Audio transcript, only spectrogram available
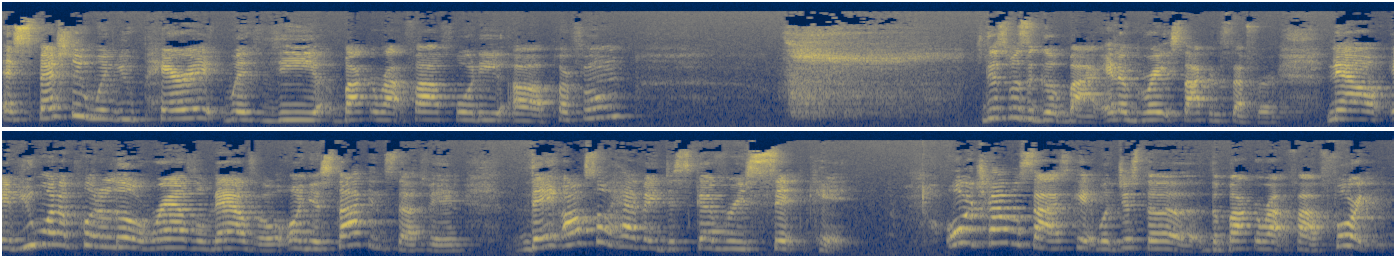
Especially when you pair it with the Baccarat 540 uh, perfume. This was a good buy and a great stocking stuffer. Now, if you want to put a little razzle dazzle on your stocking stuffing, they also have a Discovery scent kit or a travel size kit with just the, the Baccarat 540.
